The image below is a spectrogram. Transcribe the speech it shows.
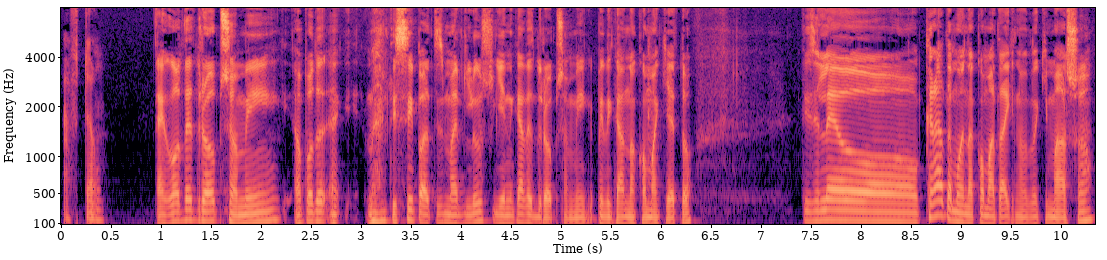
αυτό. Εγώ δεν τρώω ψωμί, οπότε ε, τη είπα τη Μαριλούς, γενικά δεν τρώω ψωμί, επειδή κάνω ακόμα κέτο. Τη λέω, κράτα μου ένα κομματάκι να το δοκιμάσω.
